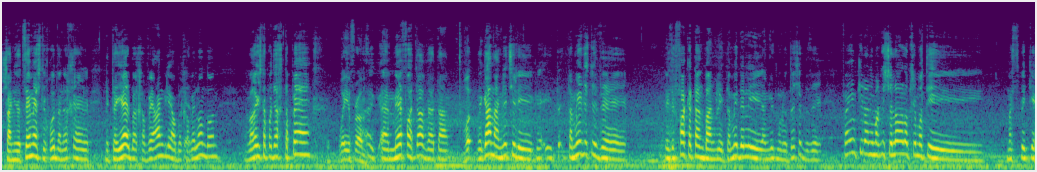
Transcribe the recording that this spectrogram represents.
כשאני יוצא מהשליחות ואני הולך לטייל ברחבי אנגליה או ברחבי כן. לונדון, ברגע שאתה פותח את הפה, Where you from? מאיפה אתה ואתה, וגם האנגלית שלי, תמיד יש לי איזה, איזה פאק קטן באנגלית, תמיד אין לי אנגלית מלוטשת, וזה, לפעמים כאילו אני מרגיש שלא לוקחים אותי מספיק אה,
